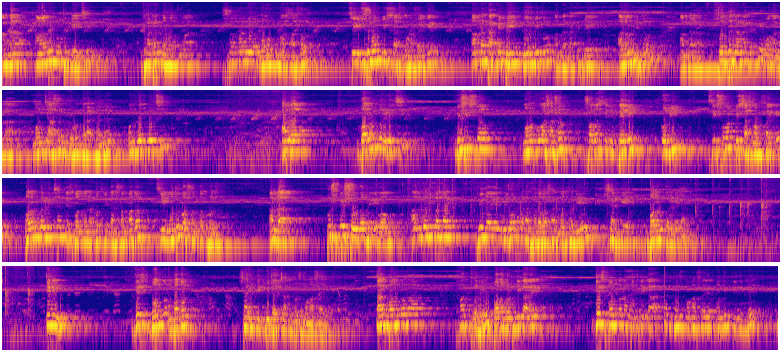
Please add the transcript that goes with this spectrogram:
আমরা আমাদের মধ্যে পেয়েছি ঘাটাল মহকুমার সম্মানীয় মহকুমা শাসক শ্রী সুমন বিশ্বাস মহাশয়কে। আমরা তাকে পেয়ে গর্বিত, আমরা তাকে পেয়ে আনন্দিত। আমরা শ্রদ্ধা জানাই তাকে এবং আমরা মঞ্চে আসন গ্রহণ করার জন্য অনুরোধ করছি। আমরা বরণ করে নিচ্ছি বিশিষ্ট মহকুমা শাসক, সংস্কৃতি প্রেমী, কবি শ্রী সুমন বিশ্বাস মহাশয়কে বরণ করে নিচ্ছেন দেশ বন্দনা পত্রিকার সম্পাদক শ্রী মধু বসন্ত ঘোষ। আমরা পুষ্পের সৌরভে এবং আন্তরিকতায় হৃদয়ের উজাড় করা ভালোবাসার মধ্য দিয়ে স্যারকে বরণ করে নিলাম। তিনি দেশ বন্দন বদন সাহিত্যিক বিজয় চাঁদ ঘোষ মহাশয়। তার বন্দনা হাত ধরে পরবর্তীকালে দেশ বন্দনা পত্রিকা ঘোষ মহাশয়ের প্রতিকৃতিকে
